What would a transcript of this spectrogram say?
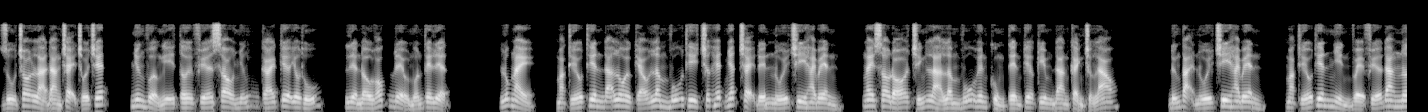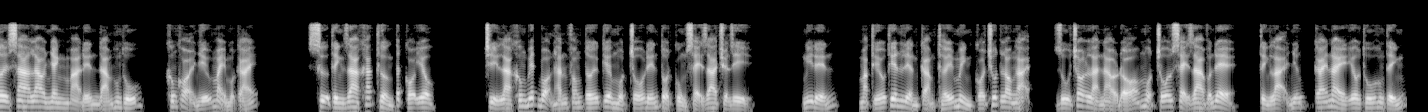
dù cho là đang chạy chối chết, nhưng vừa nghĩ tới phía sau những cái kia yêu thú, liền đầu góc đều muốn tê liệt. Lúc này, mạc thiếu thiên đã lôi kéo lâm vũ thi trước hết nhất chạy đến núi chi hai bên, ngay sau đó chính là lâm vũ huyên cùng tên kia kim đan cảnh trưởng lão. Đứng tại núi chi hai bên, mạc thiếu thiên nhìn về phía đang nơi xa lao nhanh mà đến đám hung thú, không khỏi nhíu mày một cái. Sự tình gia khác thường tất có yêu chỉ là không biết bọn hắn phóng tới kia một chỗ đến tột cùng xảy ra chuyện gì. Nghĩ đến mặt thiếu thiên liền cảm thấy mình có chút lo ngại, dù cho là nào đó một chỗ xảy ra vấn đề, tỉnh lại những cái này yêu thú hung tính,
